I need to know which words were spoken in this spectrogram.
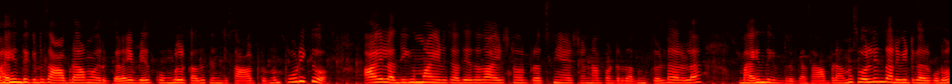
பயந்துக்கிட்டு சாப்பிடாம இருக்கிறேன். எப்படியாவது பொங்கலுக்காவது செஞ்சு சாப்பிட்றணும் பிடிக்கும். ஆயில் அதிகமாக ஆயிடுச்சு அது ஏதாவது ஆயிடுச்சுன்னா ஒரு பிரச்சனை ஆயிடுச்சுன்னா என்ன பண்ணுறது அப்படின்னு சொல்லிட்டு அதில் பயந்துக்கிட்டு இருக்கேன். சாப்பிடாம சொல்லியிருந்தாரு வீட்டுக்காரர் கூட.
